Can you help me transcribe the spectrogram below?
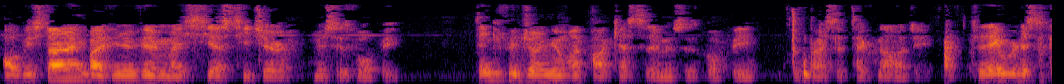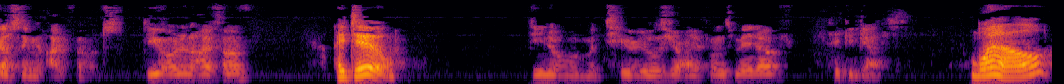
I'll be starting by interviewing my CS teacher, Mrs. Volpe. Thank you for joining me on my podcast today, Mrs. Volpe. The Price of Technology. Today we're discussing iPhones. Do you own an iPhone? I do. Do you know what materials your iPhone's made of? Take a guess. Well,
